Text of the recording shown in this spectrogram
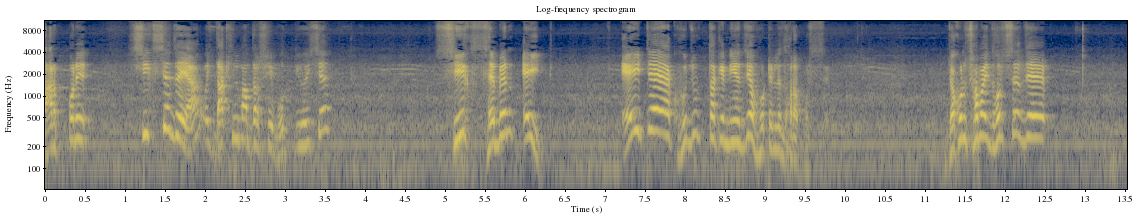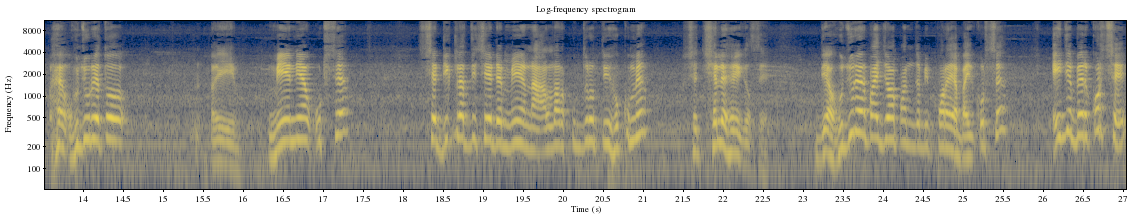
তারপরে সিক্সে যেয়া ওই দাখিল মাদ্রাসায় ভর্তি হয়েছে। সিক্স সেভেন এইট এইটে এক হুজুর তাকে নিয়ে যে হোটেলে ধরা পড়ছে। যখন সবাই ধরছে যে হ্যাঁ হুজুরে তো এই মেয়ে নিয়ে উঠছে, সে ডিক্লার দিচ্ছে এটা মেয়ে না, আল্লাহর কুদরতি হুকুমে সে ছেলে হয়ে গেছে। দিয়া হুজুরের পায়জামা পাঞ্জাবি পরাইয়া বাইর করছে। এই যে বের করছে,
